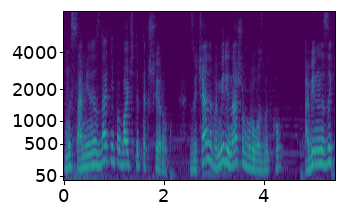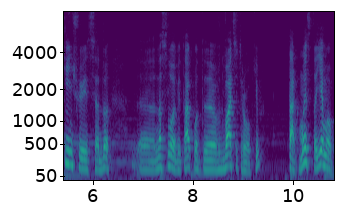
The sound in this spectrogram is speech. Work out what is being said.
Ми самі не здатні побачити так широко. Звичайно, по мірі нашого розвитку, а він не закінчується до, на слові, так, от е, в 20 років. Так, ми стаємо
